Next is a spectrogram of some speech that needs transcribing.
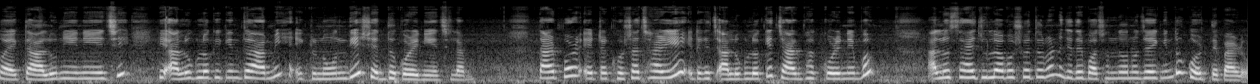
কয়েকটা আলু নিয়ে নিয়েছি। এই আলুগুলোকে কিন্তু আমি একটু নুন দিয়ে সেদ্ধ করে নিয়েছিলাম। তারপর এটা খোসা ছাড়িয়ে এটাকে আলুগুলোকে চার ভাগ করে নেব। আলুর সাইজগুলো অবশ্যই তোমরা নিজেদের পছন্দ অনুযায়ী কিন্তু করতে পারো।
